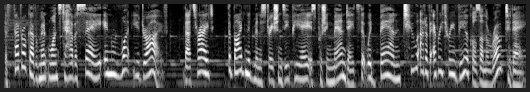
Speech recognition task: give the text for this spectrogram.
The federal government wants to have a say in what you drive. That's right. The Biden administration's EPA is pushing mandates that would ban two out of every three vehicles on the road today.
